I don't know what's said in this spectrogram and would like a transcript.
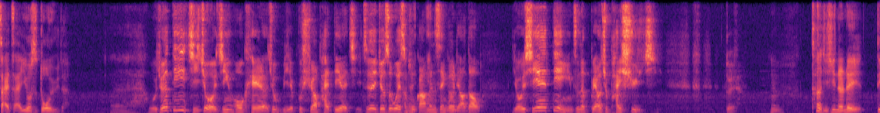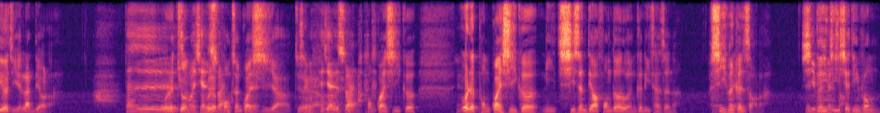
仔仔又是多余的。我觉得第一集就已经 OK 了，就也不需要拍第二集。这也就是为什么我刚刚跟胜哥聊到，有些电影真的不要去拍续集。对，嗯，特级新人类第二集也烂掉了。但是为了就为了捧陈冠希啊，陈冠希现在是帅啊，捧冠希哥。为了捧冠希哥，你牺牲掉冯德伦跟李灿森了，戏份更少了。第一集谢霆锋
